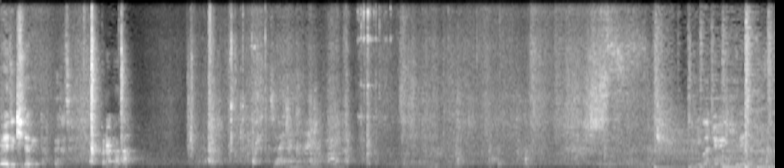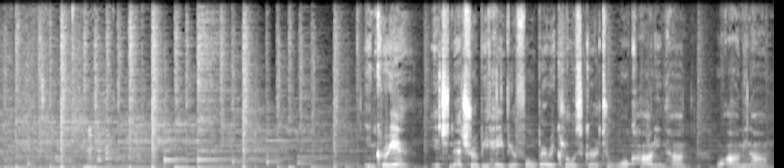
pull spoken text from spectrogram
애들 기다리겠다. 빨리 가자. 그래, 가자. 좋아요. 이번 여행 기대되는 사람. 그치? In Korea, it's natural behavior for very close girl to walk hand in hand or arm in arm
